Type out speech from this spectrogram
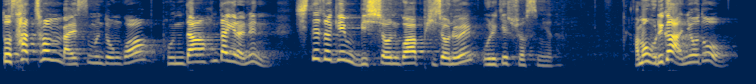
또 사천 말씀 운동과 본당 헌당이라는 시대적인 미션과 비전을 우리에게 주셨습니다. 아마 우리가 아니어도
